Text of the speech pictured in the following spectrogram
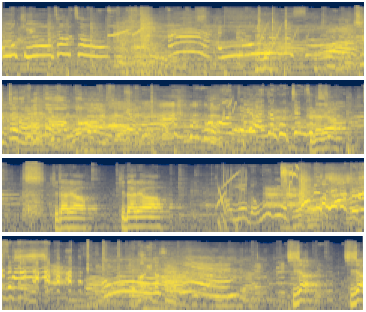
어머 귀여워 차오차오. 아 안녕. 와 진짜 닮았다 우와 어머 어떻게 완전 고창석 씨. 기다려. 기다려. 기다려. 어, 얘 너무 귀엽다. 대박이다 신기해. 지져. 지져.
